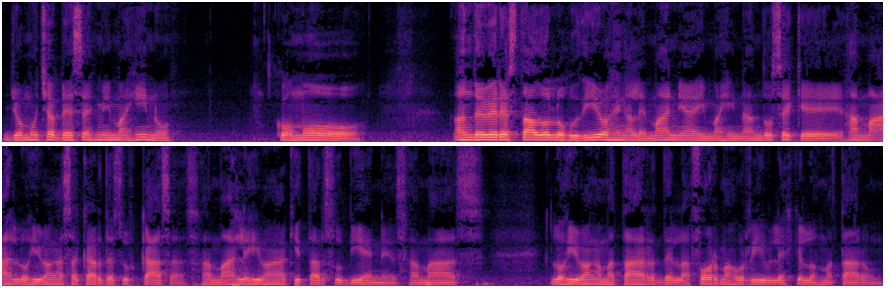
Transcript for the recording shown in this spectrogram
Yo muchas veces me imagino cómo han de haber estado los judíos en Alemania imaginándose que jamás los iban a sacar de sus casas, jamás les iban a quitar sus bienes, jamás los iban a matar de las formas horribles que los mataron.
